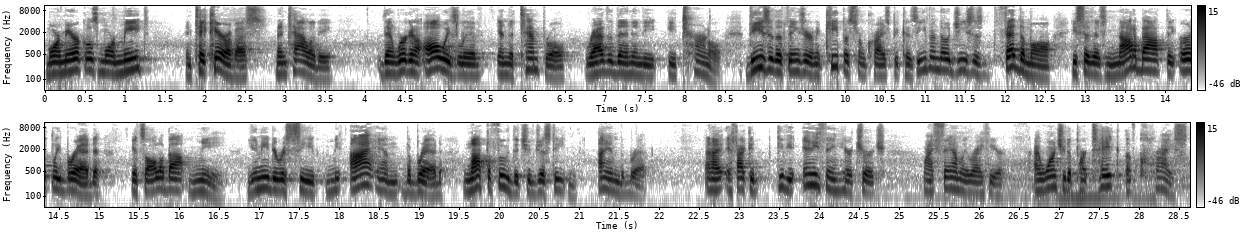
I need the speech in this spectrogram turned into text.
more miracles, more meat, and take care of us mentality, then we're going to always live in the temporal rather than in the eternal. These are the things that are going to keep us from Christ because even though Jesus fed them all, he said it's not about the earthly bread, it's all about me. You need to receive me. I am the bread, not the food that you've just eaten. I am the bread. And I, if I could give you anything here, church, my family right here, I want you to partake of Christ.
